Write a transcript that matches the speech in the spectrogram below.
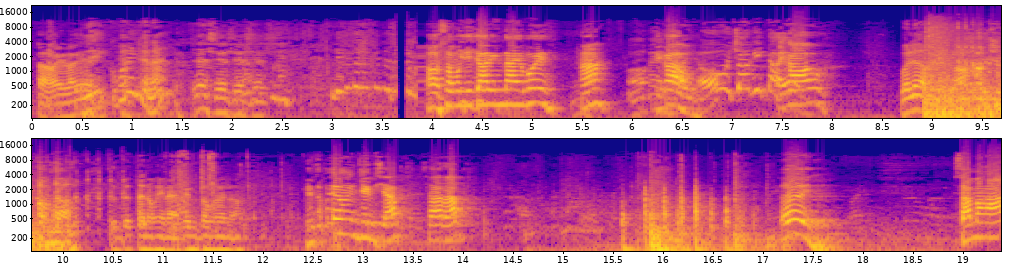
Okay lang yan. Kumain ka na? Yes, yes, yes, yes. Oh, so mag-jogging tayo, boy. Ha? Ikaw? Oo, oh, jogging tayo. Ikaw? Wala. So, tanongin natin tong ano. Dito pa yung James Shop? Sa harap? Hoy! Sama ka?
